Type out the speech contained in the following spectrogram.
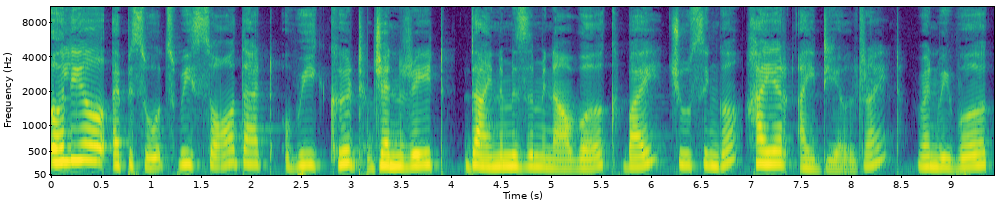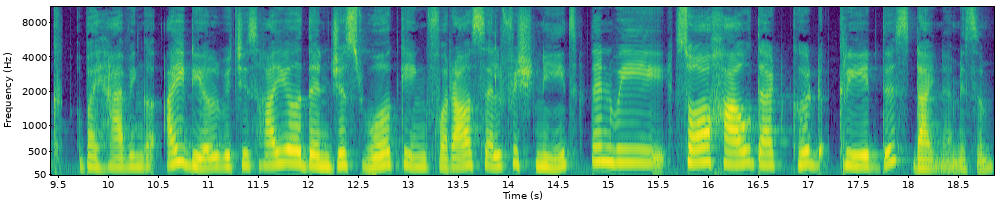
Earlier episodes, we saw that we could generate dynamism in our work by choosing a higher ideal, right? When we work by having an ideal which is higher than just working for our selfish needs, then we saw how that could create this dynamism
